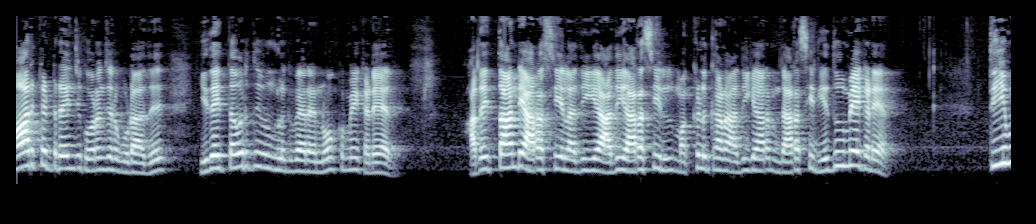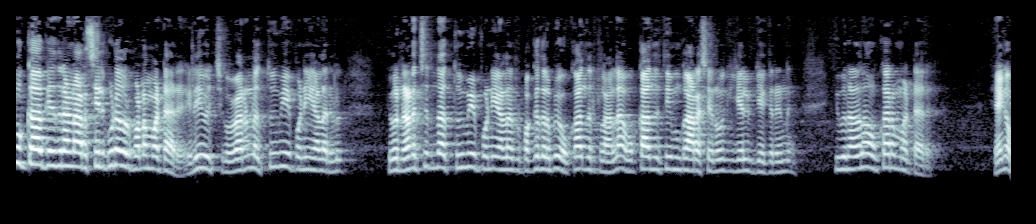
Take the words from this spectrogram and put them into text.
மார்க்கெட் ரேஞ்சு குறைஞ்சிடக்கூடாது. இதை தவிர்த்து இவங்களுக்கு வேறு நோக்கமே கிடையாது. அதை தாண்டி அரசியல் அதிக அதிக அரசியல் மக்களுக்கான அதிகாரம் இந்த அரசியல் எதுவுமே கிடையாது. திமுகவுக்கு எதிரான அரசியல் கூட அவர் பண்ண மாட்டார். எழுதி வச்சுக்கோ. வேற என்ன தூய்மை பணியாளர்கள் இவர் நினச்சிருந்தா தூய்மை பணியாளர் பக்கத்தில் போய் உட்காந்துருக்கலாம்ல உட்காந்து திமுக அரசியல் நோக்கி கேள்வி கேட்குறேன்னு. இவர் அதெல்லாம் உட்கார மாட்டார். ஏங்க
